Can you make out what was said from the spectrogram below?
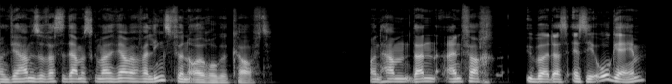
Und wir haben so, was wir damals gemacht haben, wir haben einfach Links für einen Euro gekauft. Und haben dann einfach über das SEO-Game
